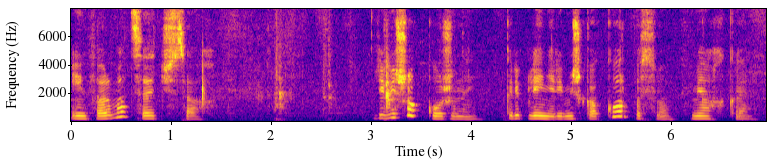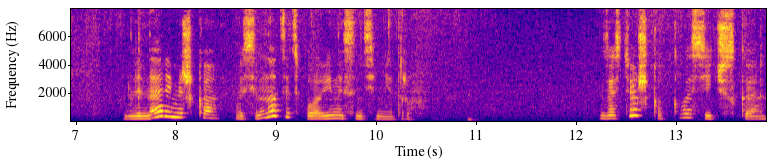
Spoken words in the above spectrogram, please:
и информация о часах. Ремешок кожаный Крепление ремешка к корпусу мягкое. Длина ремешка 18,5 сантиметров. Застежка классическая.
